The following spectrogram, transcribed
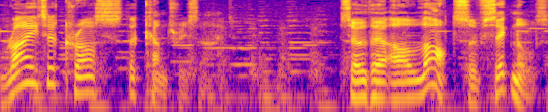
right across the countryside. So there are lots of signals.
